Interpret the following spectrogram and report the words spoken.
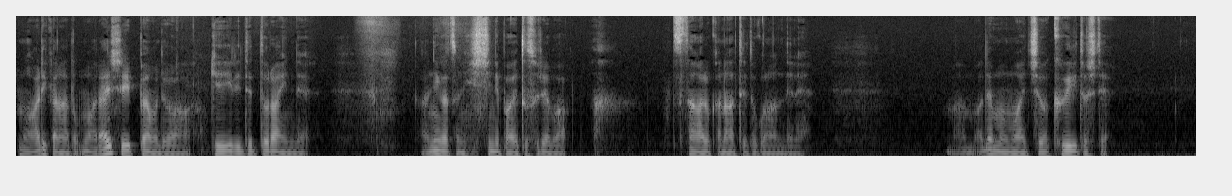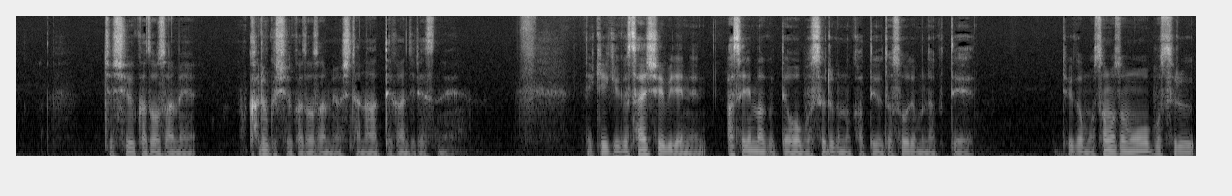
まあありかなと。まあ来週いっぱいまではギリギリデッドラインで2月に必死にバイトすればつながるかなというところなんでね。まあまあでもまあ一応区切りとして。一応就活納め軽く就活納めをしたなって感じですね。で結局最終日でね焦りまくって応募するのかというとそうでもなくて。っていうかもうそもそも応募する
